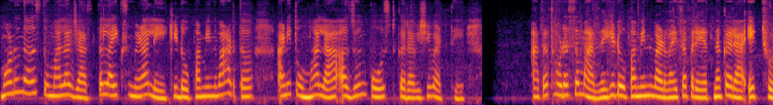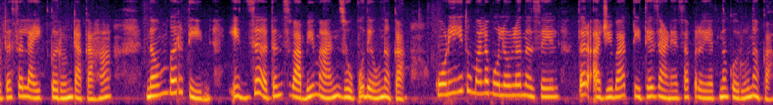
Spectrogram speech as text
म्हणूनच तुम्हाला जास्त लाईक्स मिळाले की डोपामिन वाढतं आणि तुम्हाला अजून पोस्ट करावीशी वाटते. आता थोडंसं माझंही डोपामिन वाढवायचा प्रयत्न करा. एक छोटंसं लाईक करून टाका हां. नंबर तीन इज्जत आणि स्वाभिमान झोपू देऊ नका. कोणीही तुम्हाला बोलवलं नसेल तर अजिबात तिथे जाण्याचा प्रयत्न करू नका.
